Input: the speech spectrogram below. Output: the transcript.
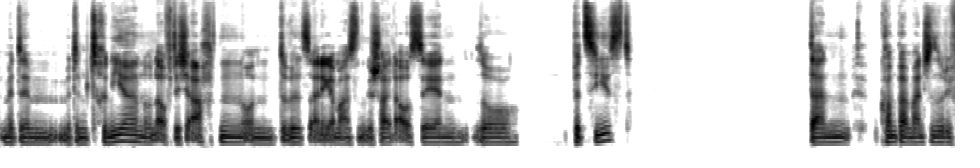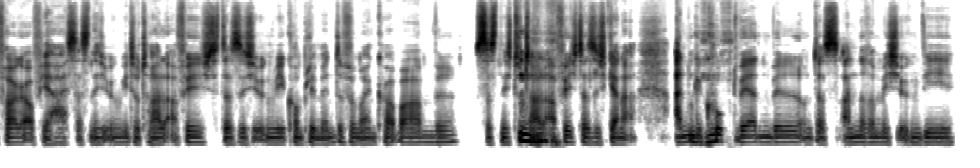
mit dem, mit dem Trainieren und auf dich achten und du willst einigermaßen gescheit aussehen, so beziehst, dann kommt bei manchen so die Frage auf, ja, ist das nicht irgendwie total affig, dass ich irgendwie Komplimente für meinen Körper haben will? Ist das nicht total Mhm. affig, dass ich gerne angeguckt werden will und dass andere mich irgendwie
